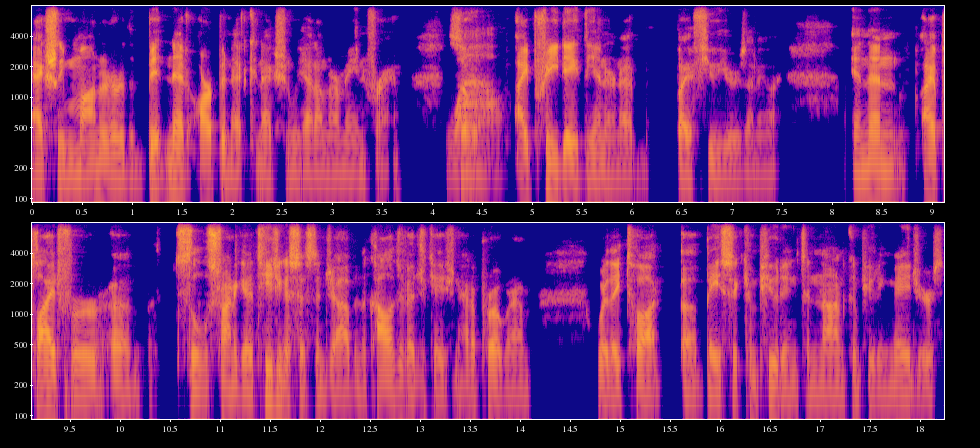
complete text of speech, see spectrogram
actually monitor the bitnet arpanet connection we had on our mainframe Wow. So I predate the internet by a few years anyway. And then I applied for, uh, still was trying to get a teaching assistant job in the College of Education, had a program where they taught uh, basic computing to non computing majors.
